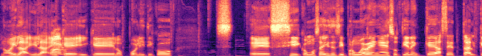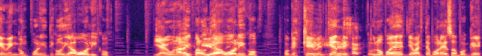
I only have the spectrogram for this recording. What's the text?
No, y la, y la, y que, y que los políticos, eh, si, ¿cómo se dice? Si promueven eso, tienen que aceptar que venga un político diabólico y haga una Y- ley para los diabólicos. Porque es que, Sí, ¿me entiendes? exacto. Tú no puedes llevarte por eso porque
